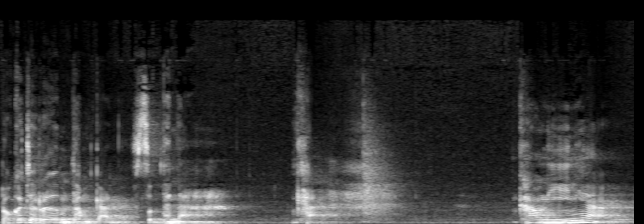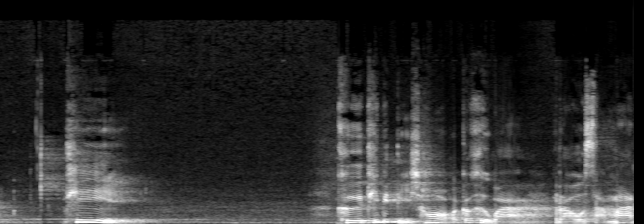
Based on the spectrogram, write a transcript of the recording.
เราก็จะเริ่มทำการสนทนาค่ะ คราวนี้เนี่ยที่คือที่พี่ติชอบอะก็คือว่าเราสามารถ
